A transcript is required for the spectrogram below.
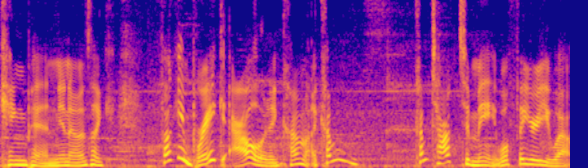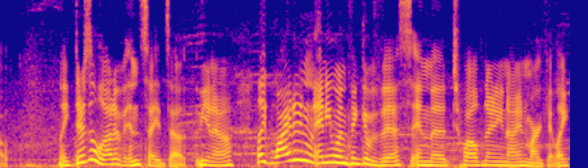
kingpin. You know, it's like fucking break out and come come come talk to me. We'll figure you out. Like there's a lot of insights out, you know. Like why didn't anyone think of this in the 12.99 market? Like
